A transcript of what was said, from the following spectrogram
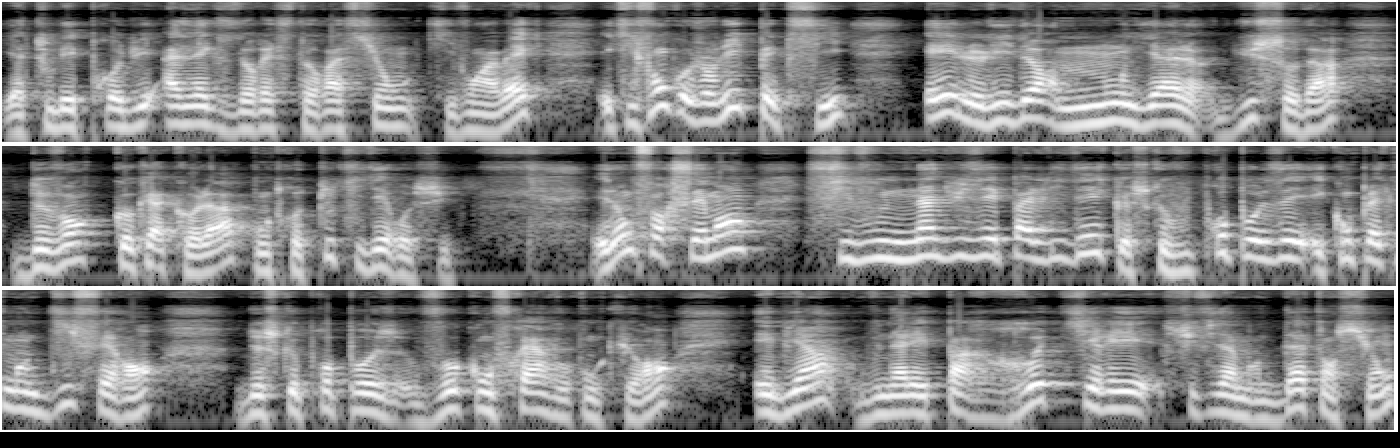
il y a tous les produits annexes de restauration qui vont avec et qui font qu'aujourd'hui Pepsi est le leader mondial du soda devant Coca-Cola contre toute idée reçue. Et donc forcément, si vous n'induisez pas l'idée que ce que vous proposez est complètement différent de ce que proposent vos confrères, vos concurrents, eh bien, vous n'allez pas retirer suffisamment d'attention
